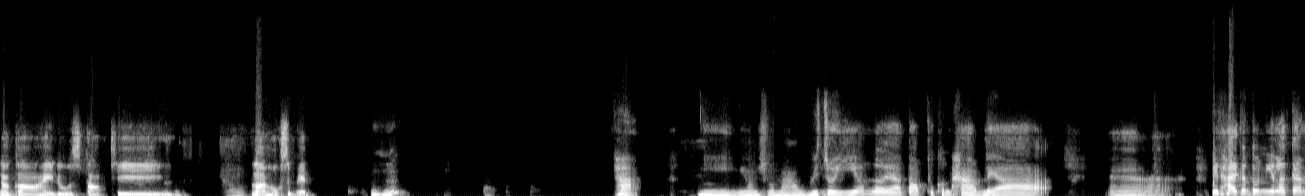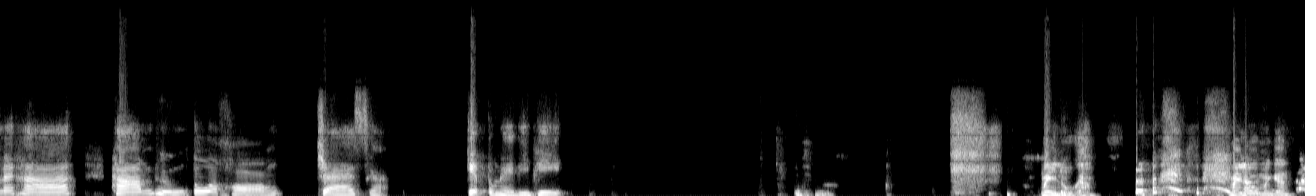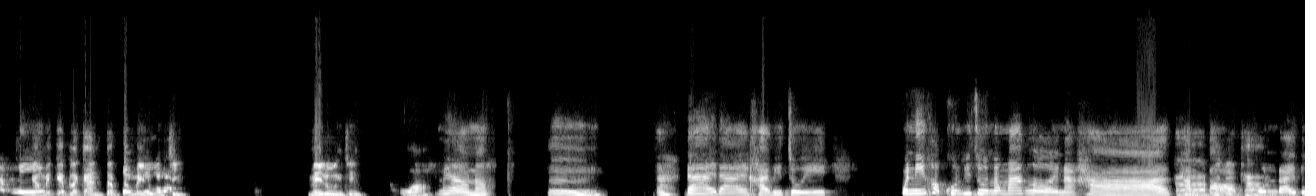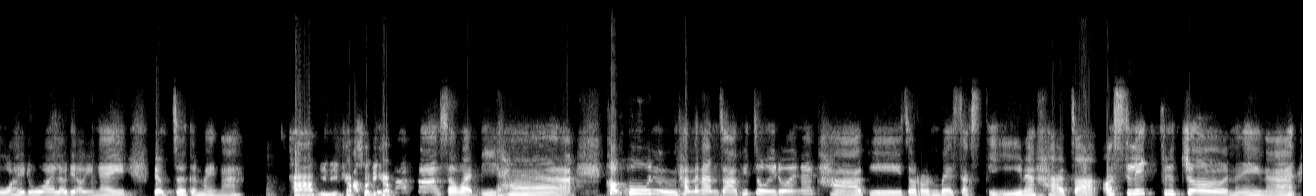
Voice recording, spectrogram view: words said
แล้วก็ให้ดู stop ที่ร้อยหกสิบเอ็ดอือหือค่ะ นี่มีคนชมมาวิจุยเยี่ยมเลยอะ ตอบทุกคำถามเลยอะอ่าปิดท้ายกันตัวนี้แล้วกันนะคะ ถามถึงตัวของแจ๊สค่ะ เก็บตรงไหนดีพี่โอ้โหไม่รู้ครับ ไม่รู้เหมือนกัน แบบนี้ยังไม่เก็บแล้วกันแต่แต่ไม่รู้จริง ไม่รู้จริง หัวไม่เอาเนาะอืม อะ ได้ได้ค่ะพี่จุย้ย วันนี้ขอบคุณพี่จุ้ยมาก ๆ เลยนะคะครับถามตยินอดีบครับคุณรายตัวให้ด้วย แล้วเดี๋ยวยังไง เดี๋ยวเจอกันใหม่นะครับยินดีครับ สวัสดีครับขอณมากๆสวัสดีค่ะ ขอบคุณคำแนะนำจากพี่จุ้ยด้วยนะคะ พี่จรนเวชศักดิ์ศรีนะคะ จาก o s c i l l i t Future นั่นเองนะ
